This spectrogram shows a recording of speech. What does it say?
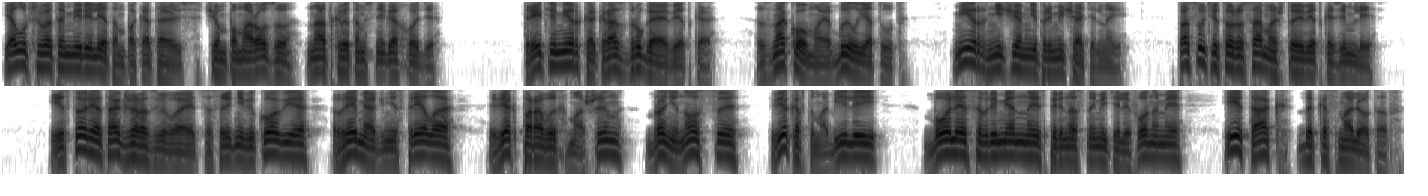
Я лучше в этом мире летом покатаюсь, чем по морозу на открытом снегоходе. Третий мир как раз другая ветка. Знакомая, был я тут. Мир ничем не примечательный. По сути, то же самое, что и ветка Земли. История также развивается. Средневековье, время огнестрела, век паровых машин, броненосцы, век автомобилей, более современные с переносными телефонами и так до космолетов.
